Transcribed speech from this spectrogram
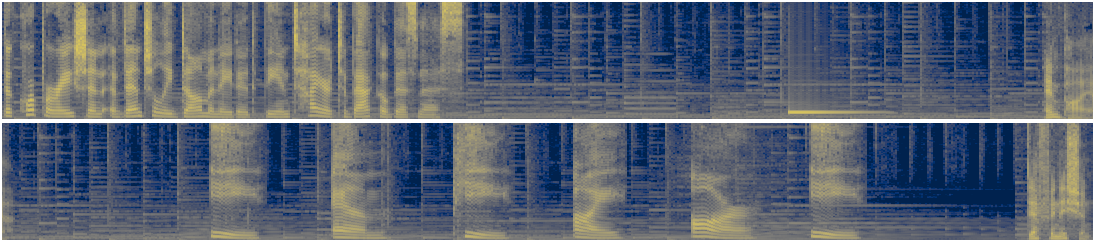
The corporation eventually dominated the entire tobacco business. Empire E M P I R E. Definition.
